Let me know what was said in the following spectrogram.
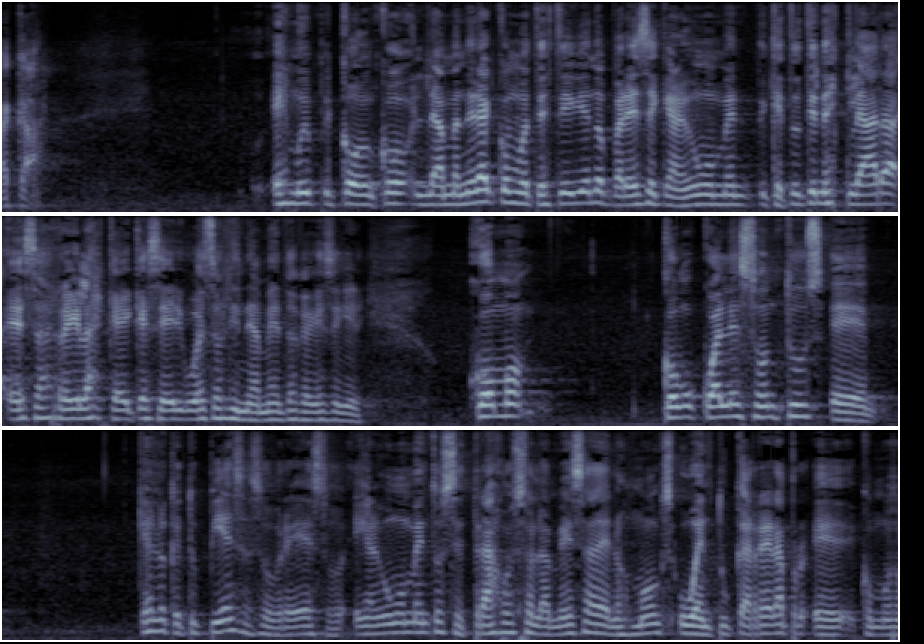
acá. Es muy, con, la manera como te estoy viendo parece que en algún momento que tú tienes clara esas reglas que hay que seguir o esos lineamientos que hay que seguir. ¿Cómo, cómo cuáles son tus eh, ¿Qué es lo que tú piensas sobre eso? ¿En algún momento se trajo eso a la mesa de los monks o en tu carrera eh, como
